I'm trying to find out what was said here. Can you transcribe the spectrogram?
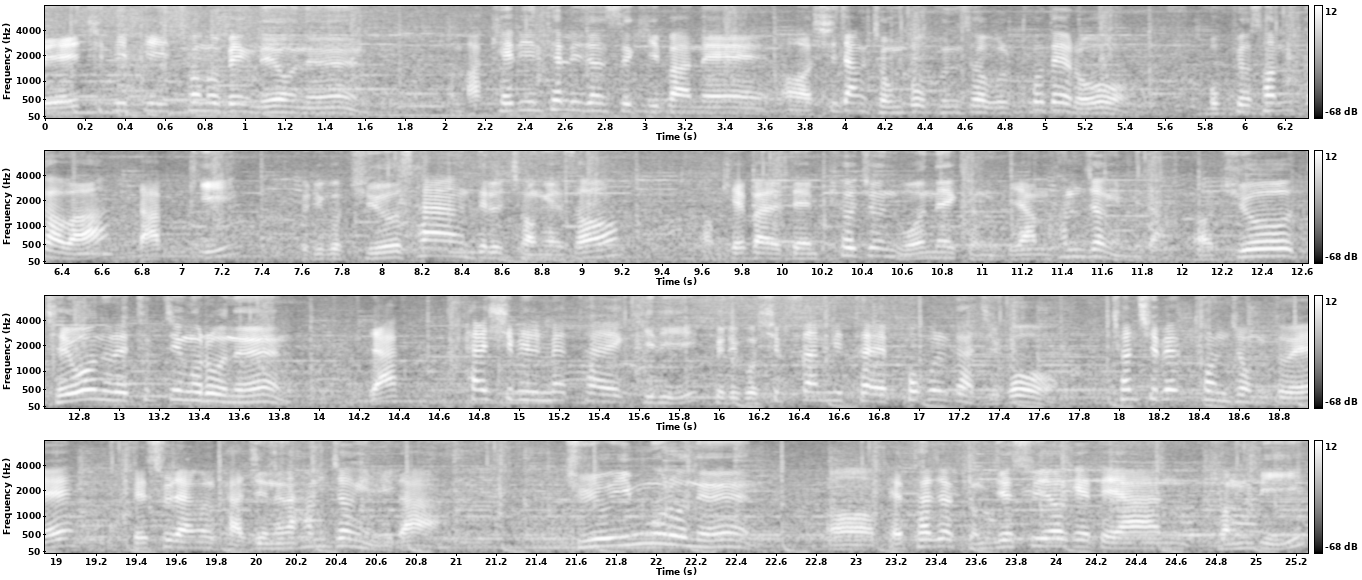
저희 HDP 1500 네오는 마켓 인텔리전스 기반의 어, 시장 정보 분석을 토대로 목표 선가와 납기 그리고 주요 사양들을 정해서 어, 개발된 표준 원의 경비함 함정입니다. 어, 주요 재원울의 특징으로는 약 81m의 길이 그리고 13m의 폭을 가지고 1700톤 정도의 배수량을 가지는 함정입니다. 주요 임무로는 어, 배타적 경제 수역에 대한 경비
